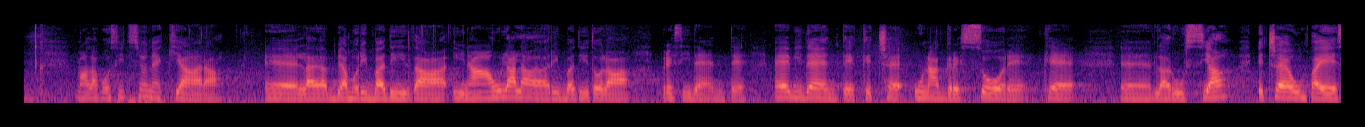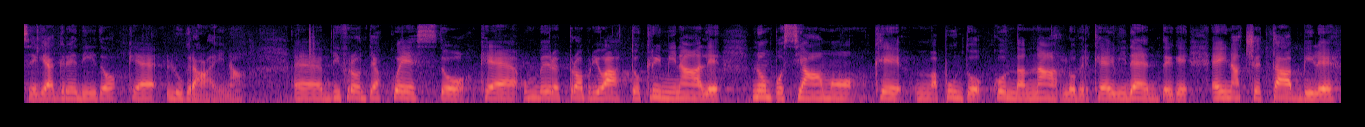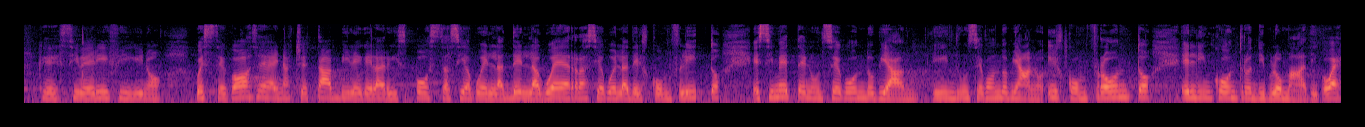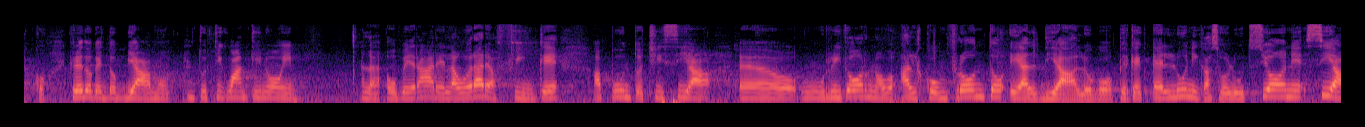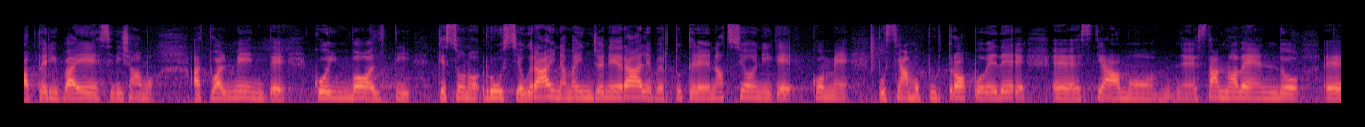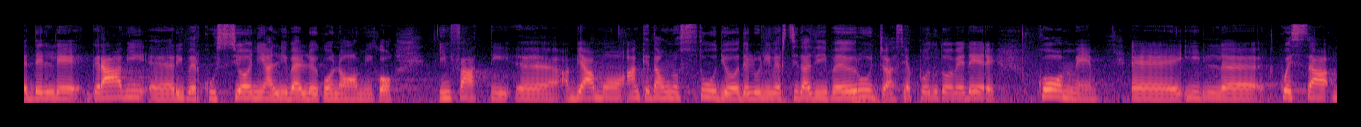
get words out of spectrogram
Ma la posizione è chiara, eh, l'abbiamo ribadita in aula, l'ha ribadito la Presidente. È evidente che c'è un aggressore che eh, la Russia e c'è un paese che è aggredito che è l'Ucraina eh, di fronte a questo che è un vero e proprio atto criminale non possiamo che mh, appunto condannarlo perché è evidente che è inaccettabile che si verifichino queste cose, è inaccettabile che la risposta sia quella della guerra, sia quella del conflitto e si metta in un secondo piano, in un secondo piano il confronto e l'incontro diplomatico. Ecco, credo che dobbiamo tutti quanti noi operare e lavorare affinché appunto ci sia eh, un ritorno al confronto e al dialogo perché è l'unica soluzione sia per i paesi diciamo attualmente coinvolti che sono Russia e Ucraina ma in generale per tutte le nazioni che come possiamo purtroppo vedere eh, stiamo, eh, stanno avendo eh, delle gravi eh, ripercussioni a livello economico. Infatti eh, abbiamo anche da uno studio dell'Università di Perugia si è potuto vedere come eh, il, questa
